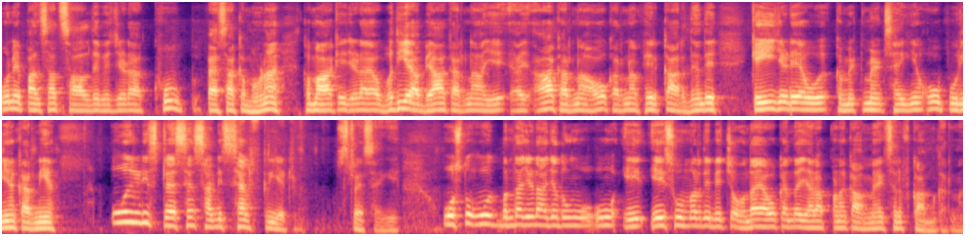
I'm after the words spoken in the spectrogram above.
ਉਹਨੇ 5-7 ਸਾਲ ਦੇ ਵਿੱਚ ਜਿਹੜਾ ਖੂਬ ਪੈਸਾ ਕਮਾਉਣਾ ਕਮਾ ਕੇ ਜਿਹੜਾ ਆ ਵਧੀਆ ਵਿਆਹ ਕਰਨਾ ਇਹ ਆਹ ਕਰਨਾ ਉਹ ਕਰਨਾ ਫਿਰ ਘਰਦਿਆਂ ਦੇ ਕਈ ਜਿਹੜੇ ਆ ਉਹ ਕਮਿਟਮੈਂਟਸ ਹੈਗੀਆਂ ਉਹ ਪੂਰੀਆਂ ਕਰਨੀਆਂ ਉਹ ਜਿਹੜੀ ਸਟ੍ਰੈਸ ਹੈ ਸਾਡੀ ਸੈਲਫ ਕ੍ਰੀਏਟਡ ਸਟ੍ਰੈਸ ਹੈਗੀ ਹੈ। ਉਸ ਤੋਂ ਉਹ ਬੰਦਾ ਜਿਹੜਾ ਜਦੋਂ ਉਹ ਇਸ ਉਮਰ ਦੇ ਵਿੱਚ ਆਉਂਦਾ ਆ ਉਹ ਕਹਿੰਦਾ ਯਾਰ ਆਪਣਾ ਕੰਮ ਹੈ ਸਿਰਫ ਕੰਮ ਕਰਨਾ।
